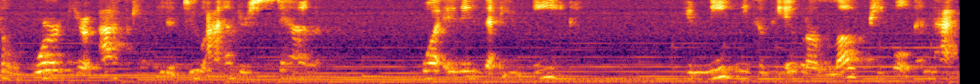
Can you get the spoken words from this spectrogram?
the work you're asking me to do i understand what it is that you need you need me to be able to love people and that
